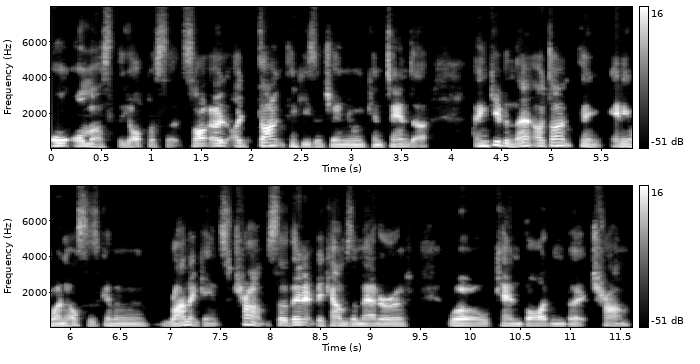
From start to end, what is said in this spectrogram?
al- almost the opposite. So I, I don't think he's a genuine contender. And given that, I don't think anyone else is going to run against Trump. So then it becomes a matter of, well, can Biden beat Trump?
